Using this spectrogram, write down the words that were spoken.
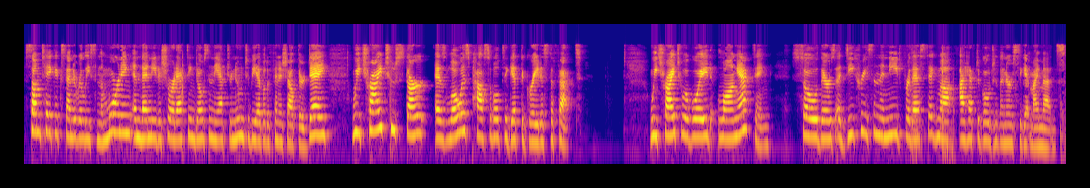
Some take extended release in the morning and then need a short acting dose in the afternoon to be able to finish out their day. We try to start as low as possible to get the greatest effect. We try to avoid long acting. So there's a decrease in the need for that stigma. I have to go to the nurse to get my meds.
